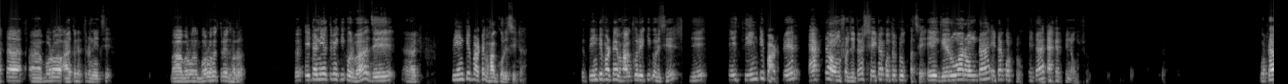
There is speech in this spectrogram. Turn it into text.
একটা বড় আয়তক্ষেত্র নিয়েছি। বা বড় বড় ক্ষেত্রে ধরো। তো এটা নিয়ে তুমি কি করবা যে তিনটি পার্টে ভাগ করেছি এটা। তো তিনটি পার্টে ভাগ করে কি করেছি? যে এই তিনটি পার্টের একটা অংশ যেটা, সেটা কতটুক আছে? এই গেরুয়া রংটা এটা কতটুক? এটা একের তিন অংশ। ওটা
